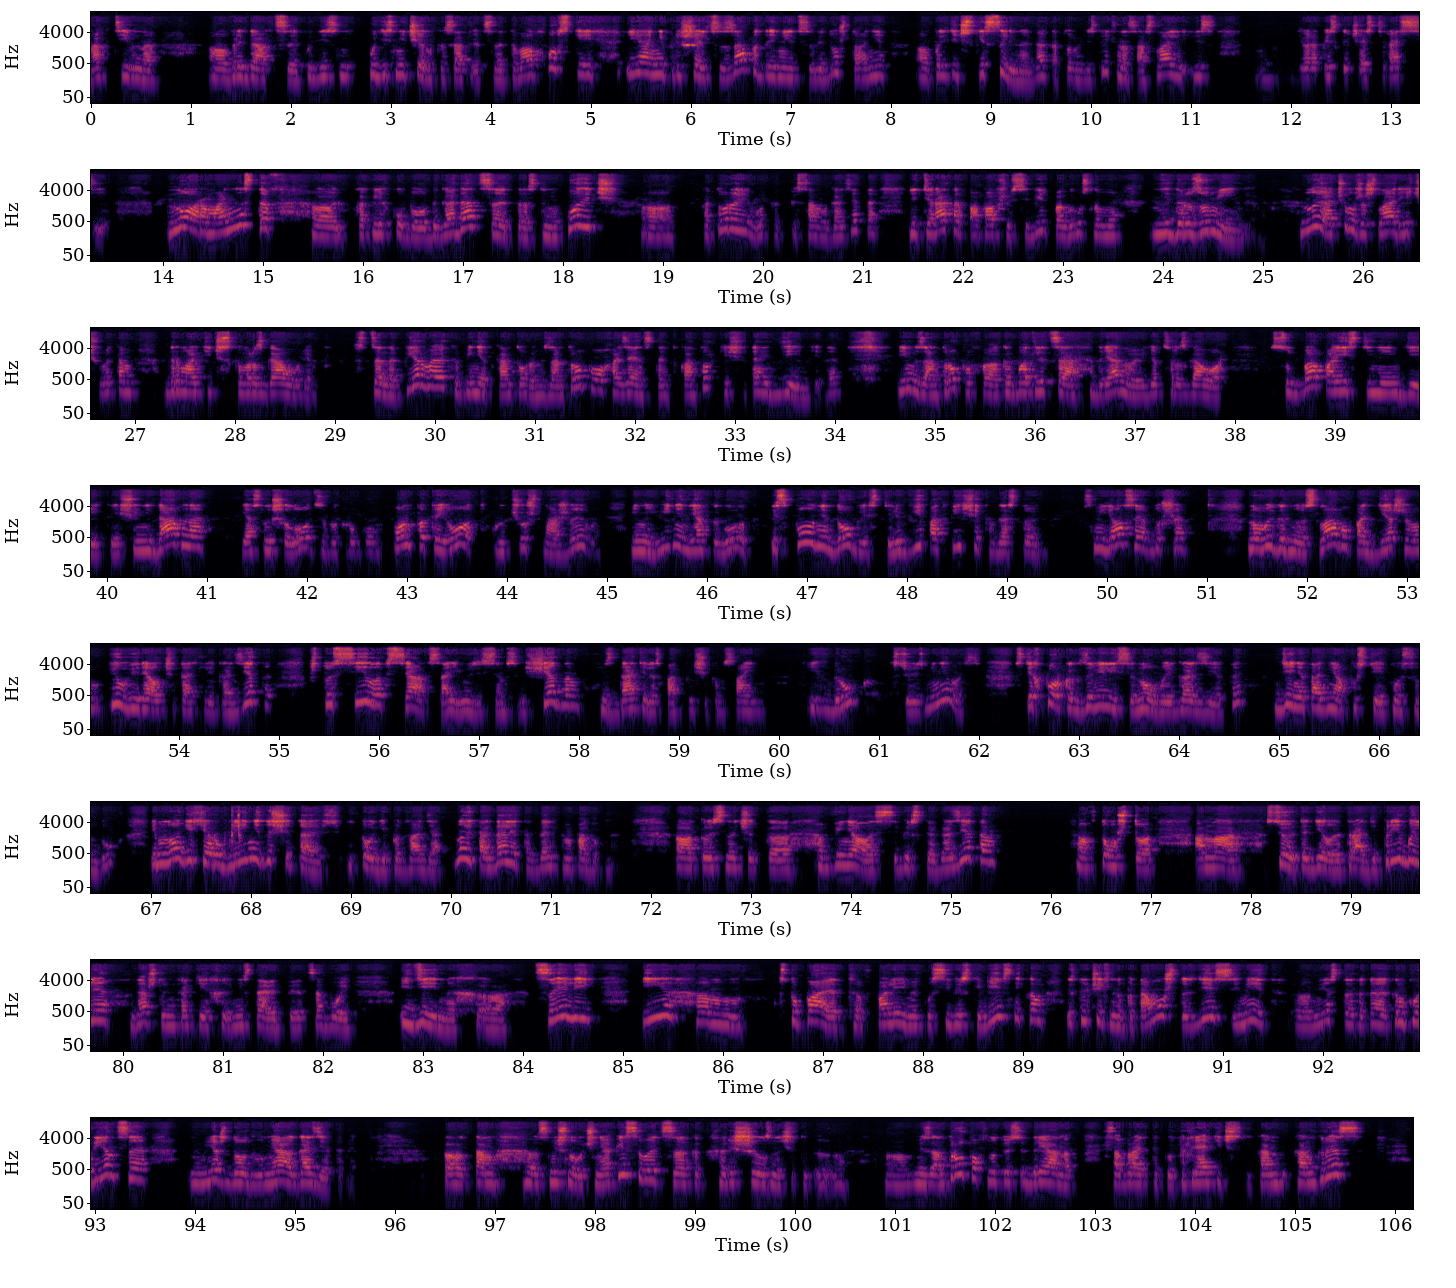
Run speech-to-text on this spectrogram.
активно в редакции Кудесниченко, соответственно, это Волховский, и они пришельцы Запада, имеется в виду, что они а, политически сильные, да, которые действительно сослали из европейской части России. Ну, а романистов, э, как легко было догадаться, это Станюкович, который, вот как писала газета, литератор, попавший в Сибирь по грустному недоразумению. Ну и о чем же шла речь в этом драматическом разговоре? Сцена первая, кабинет конторы Мизантропова, хозяин стоит в конторке и считает деньги. Да? И Мизантропов, э, как бы от лица Адрианова ведется разговор. Судьба поистине индейка. Еще недавно я слышал отзывы кругом. Он патриот, он чушь наживы и невинен, яко голод, исполнен доблести, любви подписчиков достоин. Смеялся я в душе, но выгодную славу поддерживал и уверял читателей газеты, что сила вся в союзе всем священным, издателя с подписчиком своим. И вдруг все изменилось. С тех пор, как завелись новые газеты, День ото дня пустеет мой сундук, и многих я рублей не досчитаюсь, итоги подводя, ну и так далее, и так далее, и тому подобное. А, то есть, значит, э, обвинялась сибирская газета в том, что она все это делает ради прибыли, да, что никаких не ставит перед собой идейных э, целей, и эм, вступает в полемику с сибирским вестником исключительно потому, что здесь имеет э, место такая конкуренция между двумя газетами. Э, там э, смешно очень описывается, как решил, значит, Мизантропов, ну, то есть Адрианов, собрать такой патриотический конгресс,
